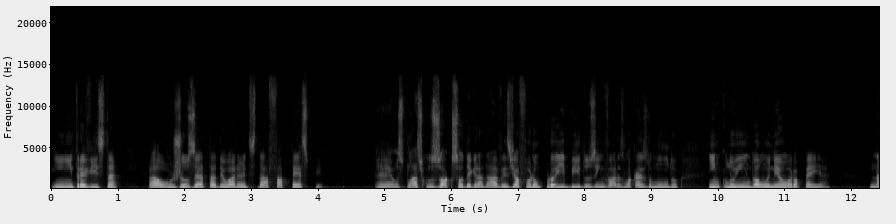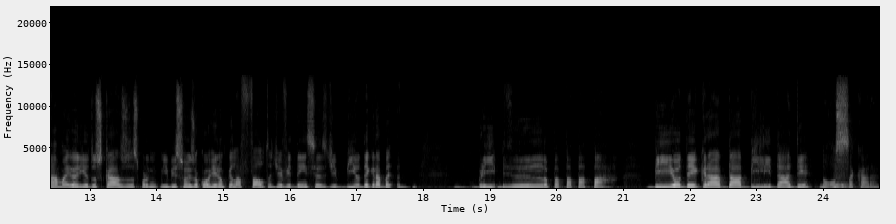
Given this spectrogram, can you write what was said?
em entrevista ao José Tadeu Arantes, da FAPESP. É, os plásticos oxodegradáveis já foram proibidos em vários locais do mundo, incluindo a União Europeia. Na maioria dos casos, as proibições ocorreram pela falta de evidências de. Biodegradabilidade. Nossa, cara,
